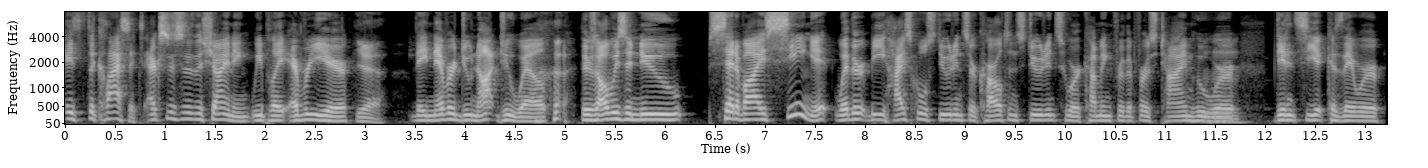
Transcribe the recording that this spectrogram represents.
it's the classics. Exorcist and The Shining, we play every year. Yeah. They never do not do well. There's always a new set of eyes seeing it, whether it be high school students or Carleton students who are coming for the first time who were mm-hmm. didn't see it because they were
